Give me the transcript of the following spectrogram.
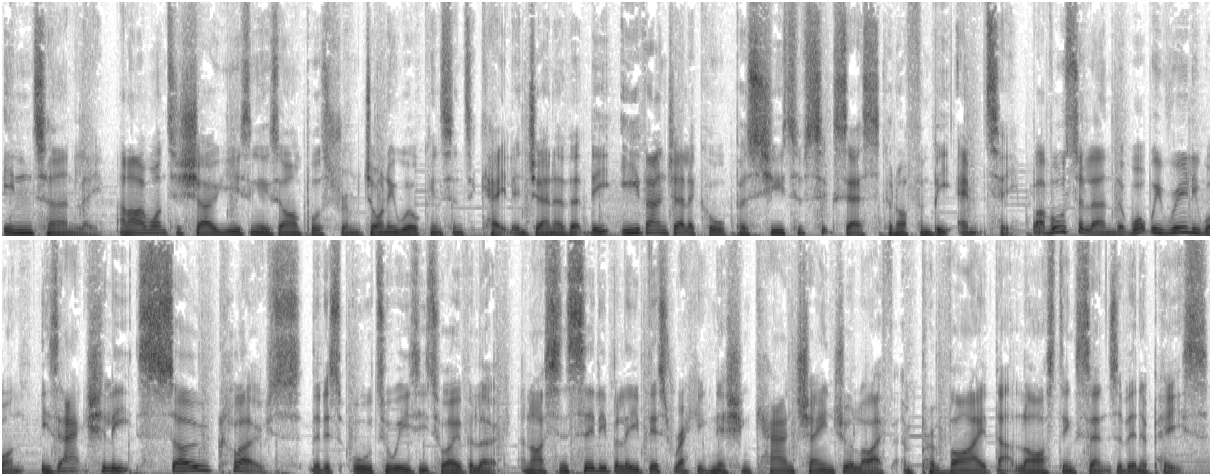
internally. And I want to show, using examples from Jonny Wilkinson to Caitlyn Jenner, that the evangelical pursuit of success can often be empty. But I've also learned that what we really want is actually so close that it's all too easy to overlook. And I sincerely believe this recognition can change your life and provide that lasting sense of inner peace.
